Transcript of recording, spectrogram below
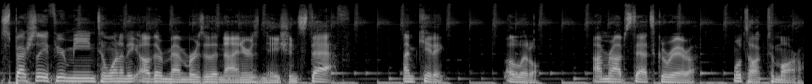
especially if you're mean to one of the other members of the Niners Nation staff. I'm kidding. A little. I'm Rob Stats Guerrera. We'll talk tomorrow.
